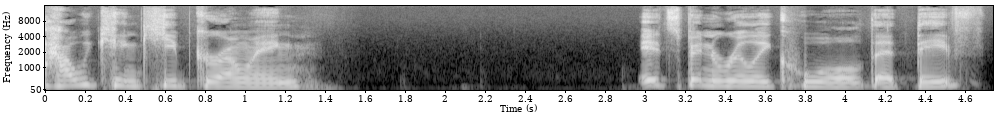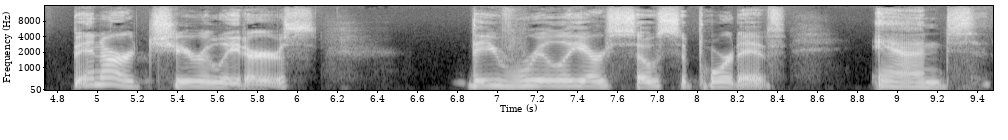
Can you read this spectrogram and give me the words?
how we can keep growing. It's been really cool that they've been our cheerleaders. They really are so supportive and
